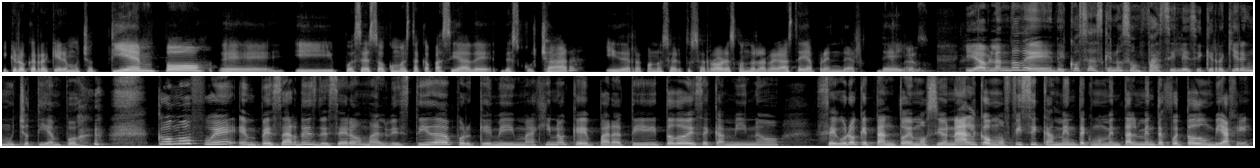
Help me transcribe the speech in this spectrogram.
y creo que requiere mucho tiempo eh, y pues eso, como esta capacidad de, de escuchar y de reconocer tus errores cuando la regaste y aprender de ellos. Y hablando de, de, cosas que no son fáciles y que requieren mucho tiempo, ¿cómo fue empezar desde cero mal vestida? Porque me imagino que para ti todo ese camino, seguro que tanto emocional como físicamente como mentalmente fue todo un viaje.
